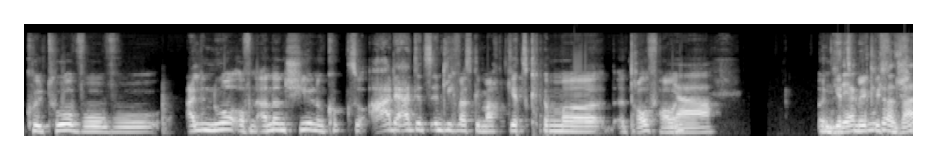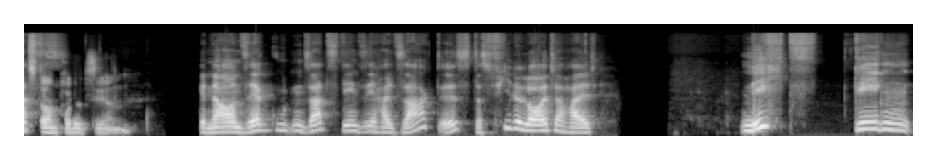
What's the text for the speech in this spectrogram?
Kultur, wo, wo alle nur auf den anderen schielen und gucken so, ah, der hat jetzt endlich was gemacht, jetzt können wir draufhauen Ja, und jetzt sehr möglichst guter einen Satz. Shitstorm produzieren. genau. Einen sehr guten Satz, den sie halt sagt, ist, dass viele Leute halt nichts gegen,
